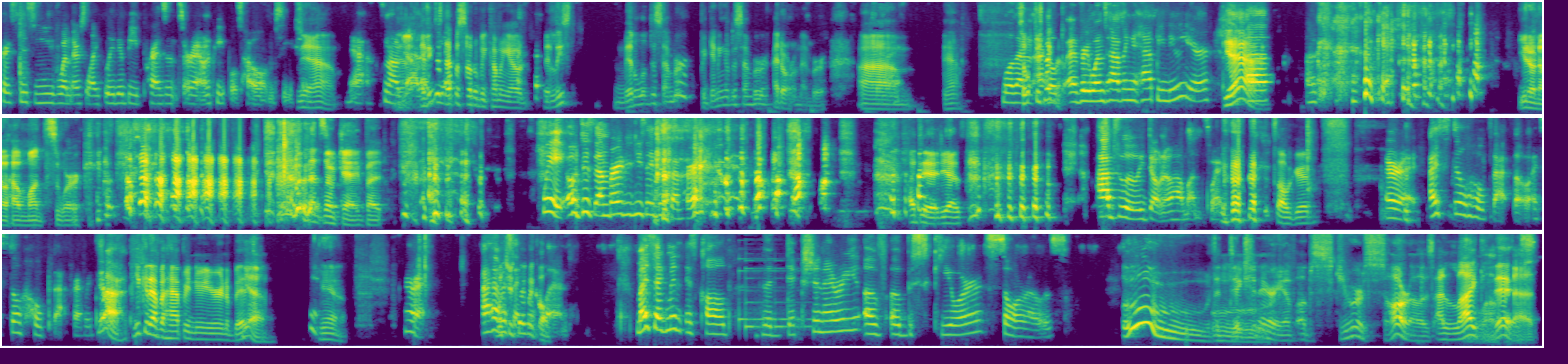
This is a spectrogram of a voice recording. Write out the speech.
Christmas Eve when there's likely to be presents around people's homes, you should, yeah, yeah, it's not yeah. bad. I think idea. this episode will be coming out at least middle of December, beginning of December. I don't remember. Um, yeah. Well, then so I hope everyone's having a happy new year. Yeah. Uh, okay. okay. you don't know how months work. That's okay, but. Wait, oh, December? Did you say December? I did, yes. Absolutely don't know how months work. it's all good. All right. I still hope that though. I still hope that for everybody. Yeah, you can have a happy new year in a bit. Yeah. Yeah. All right. I have What's a segment, segment planned. My segment is called The Dictionary of Obscure Sorrows. Ooh, the Ooh. Dictionary of Obscure Sorrows. I like I this. That.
